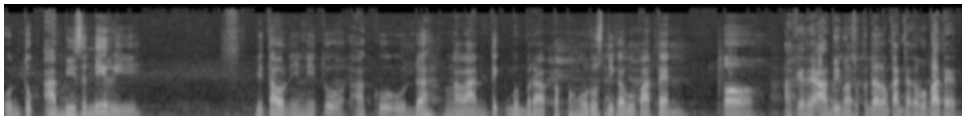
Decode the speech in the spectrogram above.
untuk Abi sendiri di tahun ini tuh aku udah ngelantik beberapa pengurus di kabupaten Oh akhirnya Abi masuk ke dalam kancah kabupaten.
